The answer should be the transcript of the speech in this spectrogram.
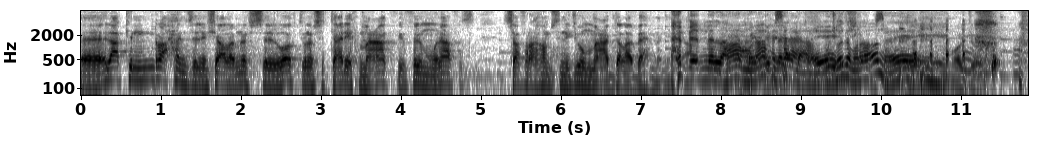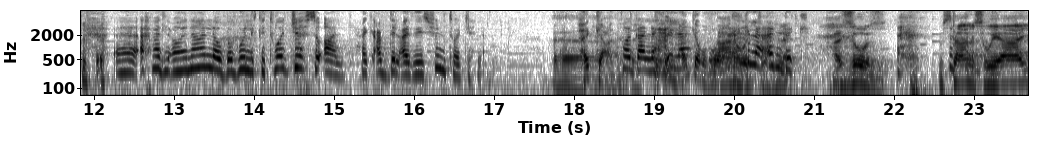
آه، لكن راح أنزل إن شاء الله بنفس الوقت ونفس التاريخ معاك في فيلم منافس. سفرة خمس نجوم مع عبد الله بهمن. بإذن الله آه منافسة بإذن الله. إيه، موجودة شلون؟ منافسة إيه. إيه، موجود آه، أحمد العونان لو بقول لك توجه سؤال حق عبد العزيز شنو توجه له؟ حكي عاد هو قال لك أبو فؤاد له. عندك عزوز مستانس وياي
